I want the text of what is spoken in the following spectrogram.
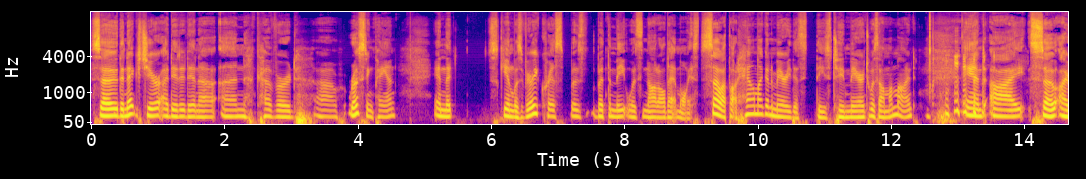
So the next year I did it in an uncovered uh, roasting pan, and the skin was very crisp, but the meat was not all that moist. So I thought, how am I going to marry this? These two marriage was on my mind, and I so I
